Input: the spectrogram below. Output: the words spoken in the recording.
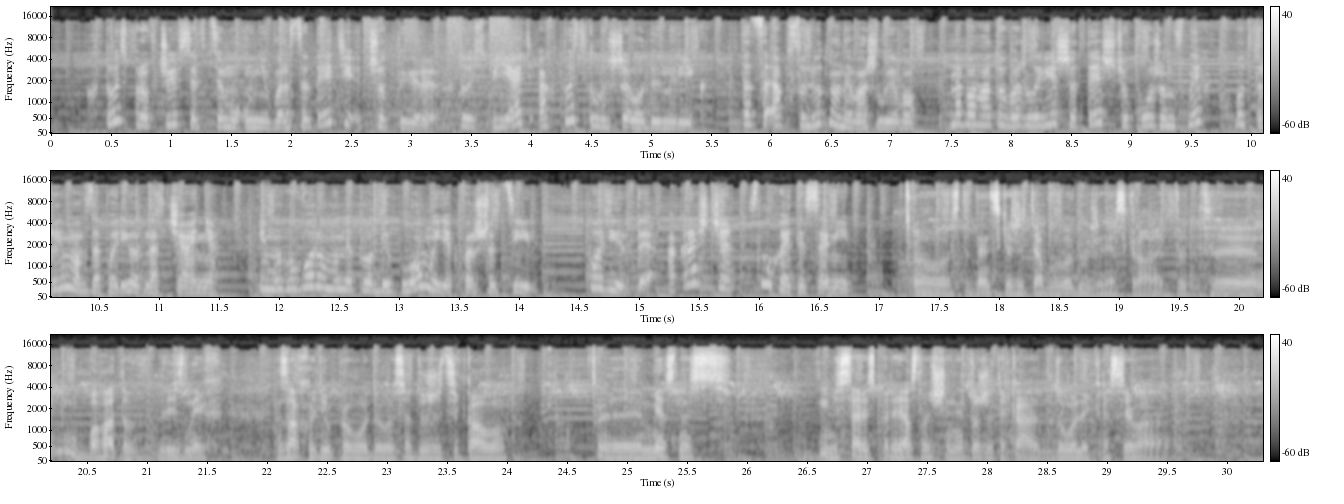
Хтось провчився в цьому університеті 4, хтось 5, а хтось лише один рік. Та це абсолютно не важливо. Набагато важливіше те, що кожен з них отримав за період навчання. І ми говоримо не про дипломи як першоціль. Повірте, а краще слухайте самі. О, студентське життя було дуже яскраве. Тут е, ну, багато різних заходів проводилося, дуже цікаво. Е, місцевість Переяславщини теж така доволі красива.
